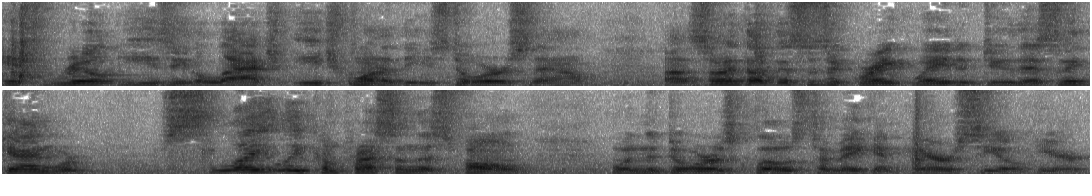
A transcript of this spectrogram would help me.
it's real easy to latch each one of these doors now. Uh, so I thought this is a great way to do this. And again, we're slightly compressing this foam when the door is closed to make an air seal here.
